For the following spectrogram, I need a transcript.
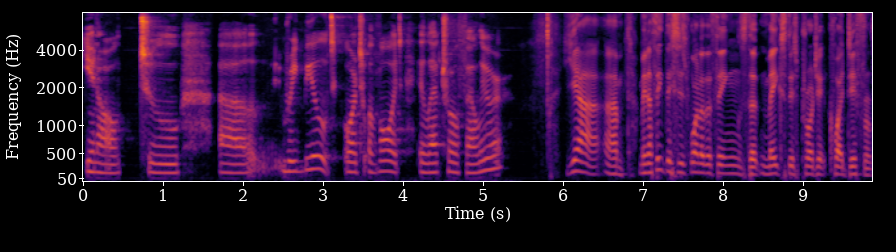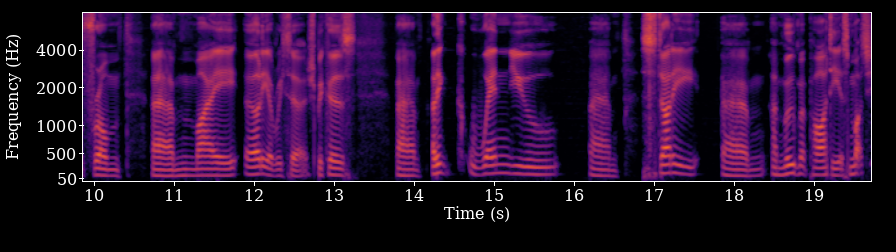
you know, to uh, rebuild or to avoid electoral failure? Yeah, um, I mean, I think this is one of the things that makes this project quite different from um, my earlier research because um, I think when you um, study um, a movement party, it's much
